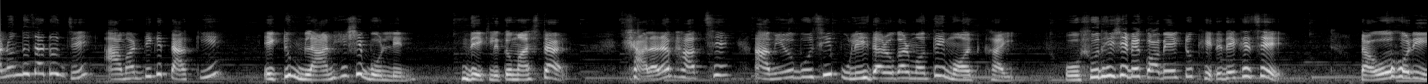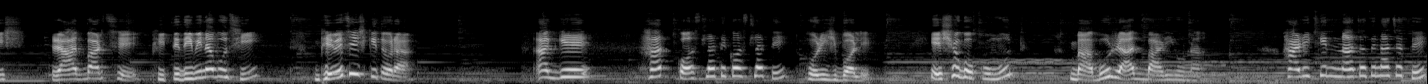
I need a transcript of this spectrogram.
আনন্দ চাটুর্যে আমার দিকে তাকিয়ে একটু ম্লান হেসে বললেন, দেখলে তো, মাস্টার। শালারা ভাবছে আমিও বুঝি পুলিশ দারোগার মতোই মদ খাই। ওষুধ হিসেবে কবে একটু খেতে দেখেছে? তা ও হরিশ, রাত বাড়ছে, ফিরতে দিবি না বুঝি? ভেবেছিস কি তোরা? আগে হাত কসলাতে কসলাতে হরিশ বলে, এসো গো কুমুদ, বাবুর রাত বাড়িও না। হারিকেন নাচাতে নাচাতে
